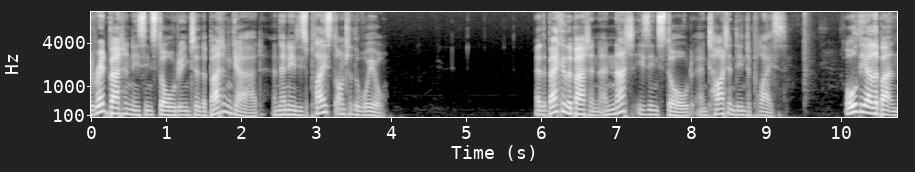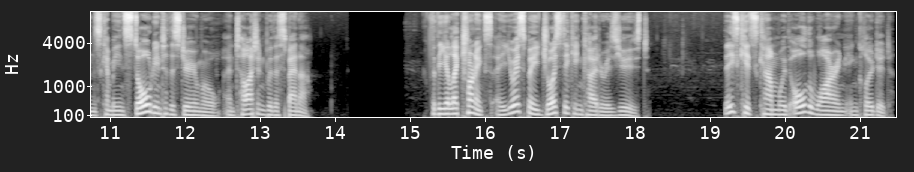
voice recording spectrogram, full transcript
The red button is installed into the button guard and then it is placed onto the wheel. At the back of the button, a nut is installed and tightened into place. All the other buttons can be installed into the steering wheel and tightened with a spanner. For the electronics, a USB joystick encoder is used. These kits come with all the wiring included.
